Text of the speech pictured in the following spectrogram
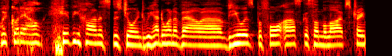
We've got our heavy harnesses joined. We had one of our uh, viewers before ask us on the live stream,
